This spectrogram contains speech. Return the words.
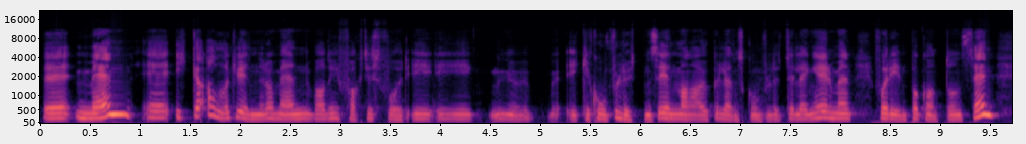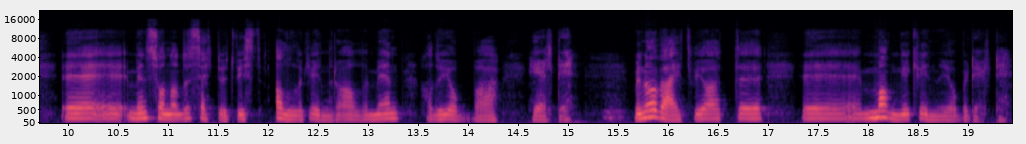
Eh, men eh, ikke alle kvinner og menn hva de faktisk får i, i Ikke konvolutten sin, man har jo ikke lønnskonvolutter lenger, men får inn på kontoen sin. Eh, men sånn hadde det sett ut hvis alle kvinner og alle menn hadde jobba heltid. Men nå veit vi jo at mange kvinner jobber deltid.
